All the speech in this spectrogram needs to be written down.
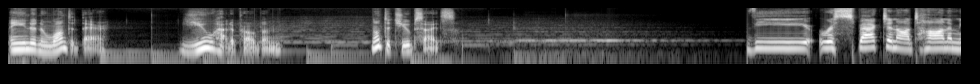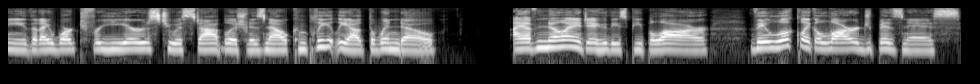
and you didn't want it there, you had a problem, not the tube sites. The respect and autonomy that I worked for years to establish is now completely out the window. I have no idea who these people are. They look like a large business.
